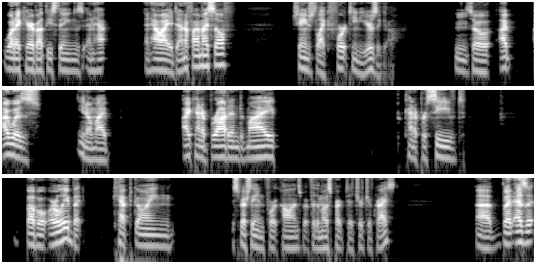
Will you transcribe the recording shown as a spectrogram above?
what I care about these things and how and how I identify myself changed like 14 years ago. Hmm. So I I was, you know, my I kind of broadened my kind of perceived bubble early, but kept going, especially in Fort Collins, but for the most part to Church of Christ. Uh, but as a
